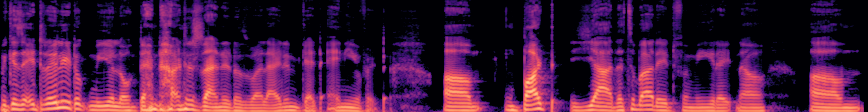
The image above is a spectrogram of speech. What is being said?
because it really took me a long time to understand it as well. I didn't get any of it. Um, but yeah, that's about it for me right now. Um,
